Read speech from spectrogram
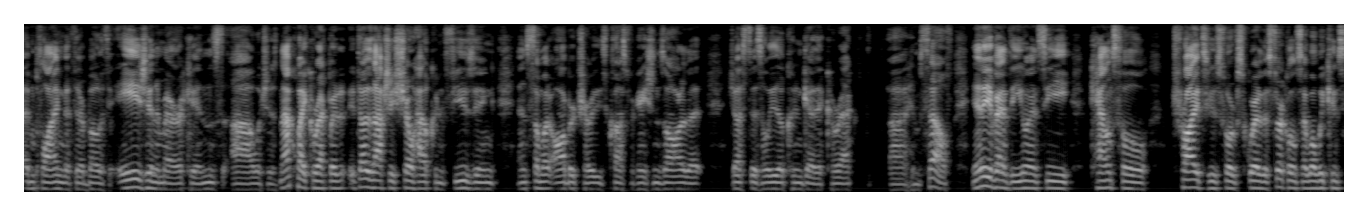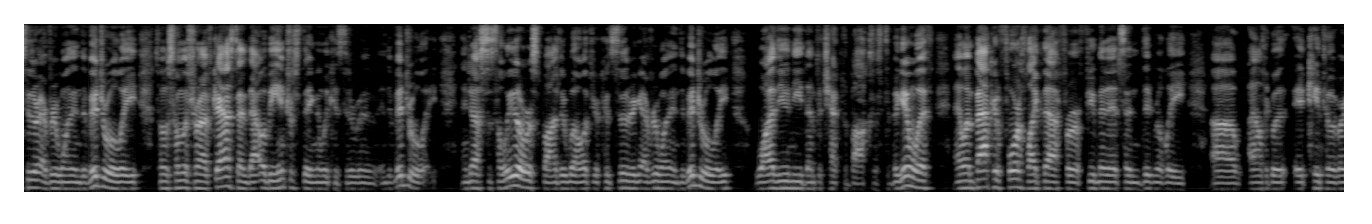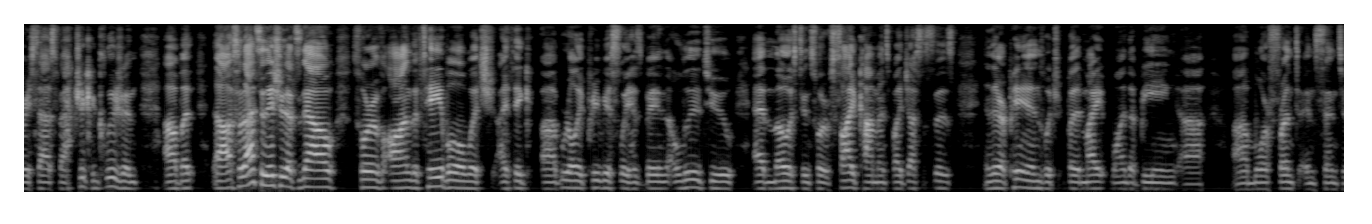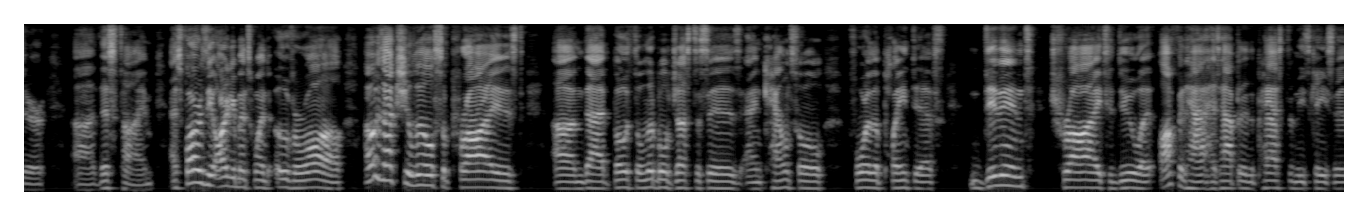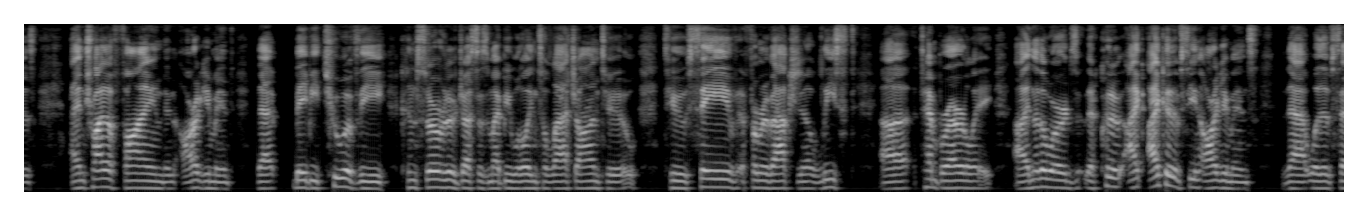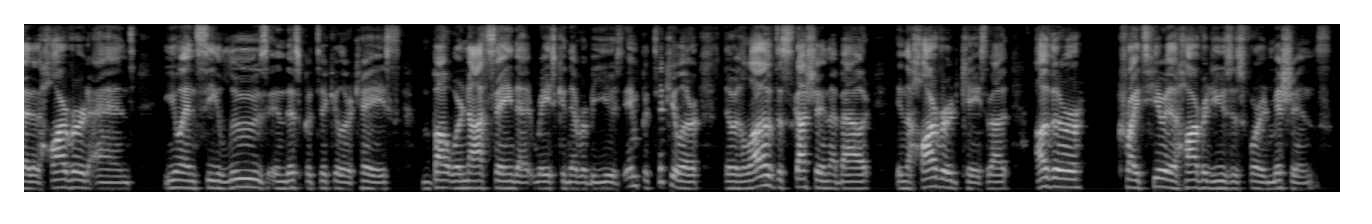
Implying that they're both Asian Americans, uh, which is not quite correct, but it does actually show how confusing and somewhat arbitrary these classifications are that Justice Alito couldn't get it correct uh, himself. In any event, the UNC Counsel try to sort of square the circle and say, well, we consider everyone individually. So if someone's from Afghanistan, that would be interesting, and we consider them individually. And Justice Alito responded, well, if you're considering everyone individually, why do you need them to check the boxes to begin with? And went back and forth like that for a few minutes and didn't really, uh, I don't think it, came to a very satisfactory conclusion. Uh, but uh, so that's an issue that's now sort of on the table, which I think uh, really previously has been alluded to at most in sort of side comments by justices and their opinions, which, but it might wind up being uh, uh, more front and center uh, this time. As far as the arguments went overall, I was actually a little surprised um, that both the liberal justices and counsel for the plaintiffs didn't try to do what often ha- has happened in the past in these cases and try to find an argument that maybe two of the conservative justices might be willing to latch on to to save affirmative action at least uh, temporarily. Uh, in other words, there could have I, I could have seen arguments that would have said that Harvard and UNC lose in this particular case, but we're not saying that race can never be used. In particular, there was a lot of discussion about in the Harvard case about other criteria that Harvard uses for admissions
